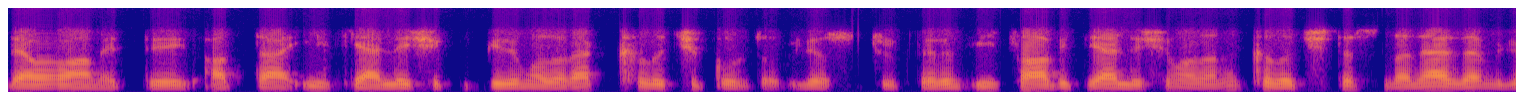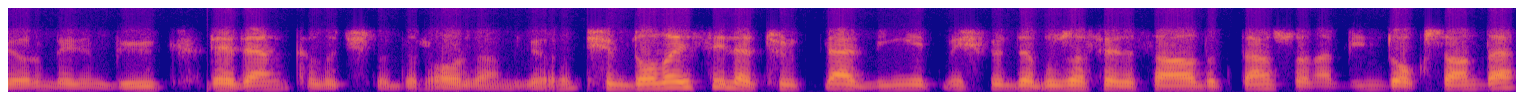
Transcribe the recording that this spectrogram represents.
devam etti. Hatta ilk yerleşik birim olarak Kılıç'ı kurdu. Biliyorsun Türklerin ilk sabit yerleşim alanı Kılıç'tır. Da nereden biliyorum? Benim büyük dede Neden Kılıçlı'dır oradan biliyorum. Şimdi dolayısıyla Türkler 1071'de bu zaferi sağladıktan sonra 1090'da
